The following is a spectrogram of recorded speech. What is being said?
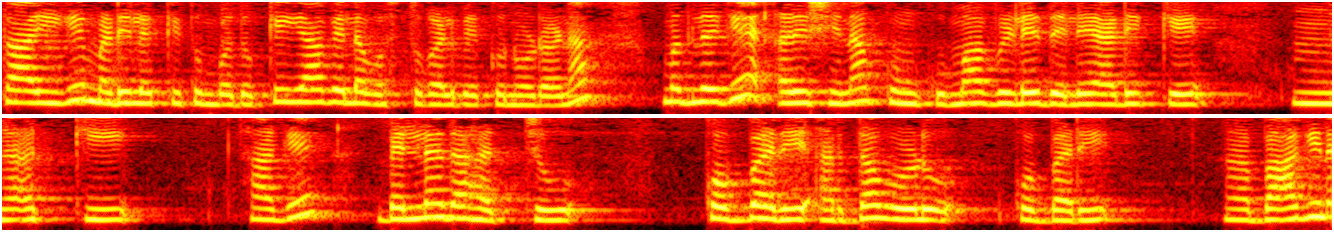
ತಾಯಿಗೆ ಮಡಿಲಕ್ಕಿ ತುಂಬೋದಕ್ಕೆ ಯಾವೆಲ್ಲ ವಸ್ತುಗಳು ಬೇಕು ನೋಡೋಣ. ಮೊದಲಿಗೆ ಅರಿಶಿನ, ಕುಂಕುಮ, ವಿಳೆದೆಲೆ, ಅಡಿಕೆ ಅಕ್ಕಿ, ಹಾಗೆ ಬೆಲ್ಲದ ಹಚ್ಚು, ಕೊಬ್ಬರಿ, ಅರ್ಧ ಹೋಳು ಕೊಬ್ಬರಿ ಬಾಗಿನ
